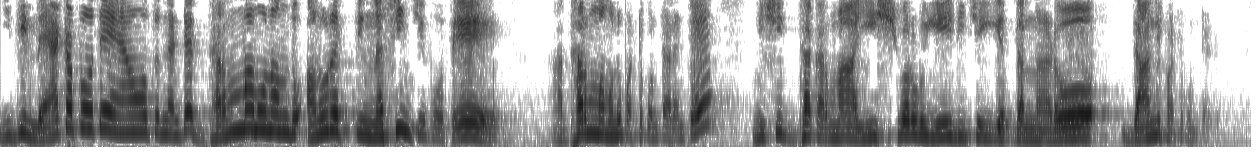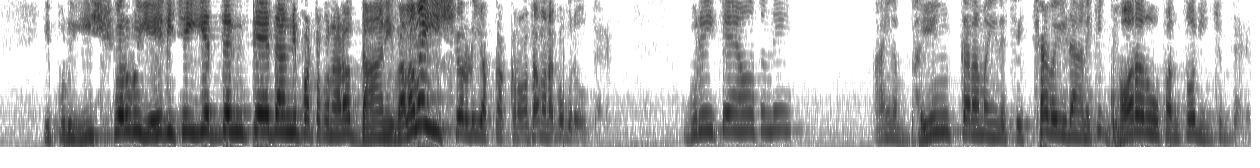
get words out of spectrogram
ఇది లేకపోతే ఏమవుతుందంటే ధర్మమునందు అనురక్తి నశించిపోతే అధర్మమును పట్టుకుంటాడంటే నిషిద్ధ కర్మ ఈశ్వరుడు ఏది చెయ్యొద్దన్నాడో దాన్ని పట్టుకుంటాడు. ఇప్పుడు ఈశ్వరుడు ఏది చెయ్యొద్దంటే దాన్ని పట్టుకున్నాడో దాని వలన ఈశ్వరుడు యొక్క క్రోధమునకు గురవుతాడు. గురైతే ఏమవుతుంది? ఆయన భయంకరమైన శిక్ష వేయడానికి ఘోర రూపంతో నించుంటాడు.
